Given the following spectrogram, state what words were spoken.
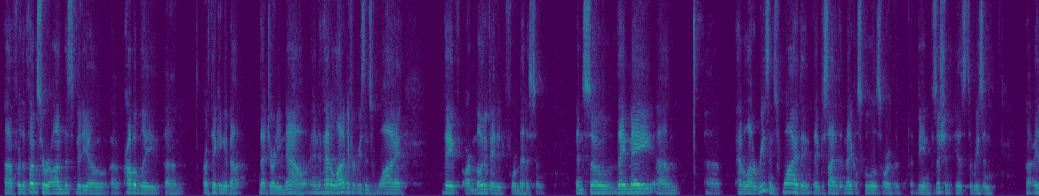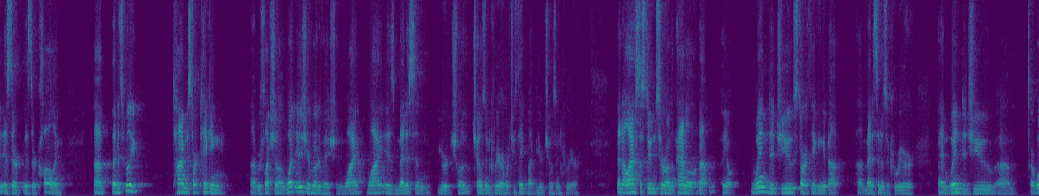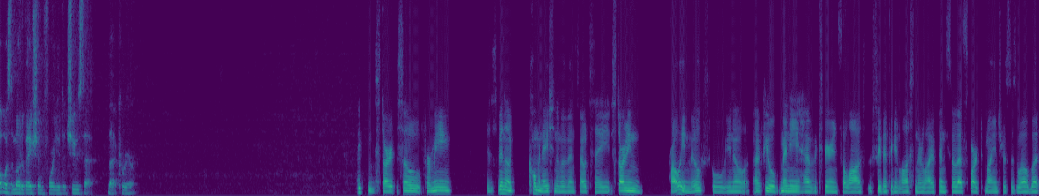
Uh, for the folks who are on this video, uh, probably um, are thinking about that journey now and have had a lot of different reasons why they are motivated for medicine. And so they may um, uh, have a lot of reasons why they, they've decided that medical schools or the, being a physician is the reason, uh, is, their, is their calling. Uh, but it's really time to start taking uh, reflection on what is your motivation? Why, why is medicine your cho chosen career what you think might be your chosen career? And I'll ask the students who are on the panel about, you know, when did you start thinking about uh, medicine as a career? And when did you, um, or what was the motivation for you to choose that, that career? I can start. So for me, it's been a culmination of events, I would say, starting probably middle school you know i feel many have experienced a loss a significant loss in their life and so that sparked my interest as well but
